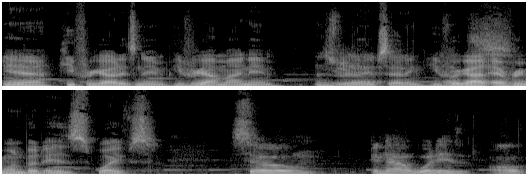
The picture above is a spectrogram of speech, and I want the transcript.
Yeah, he forgot his name. He forgot my name. This is really upsetting. He that's- forgot everyone but his wife's. So, and now what is all?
